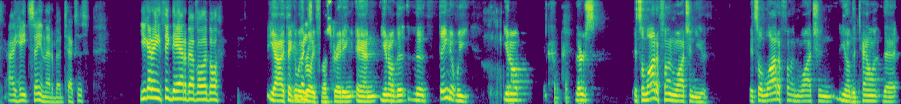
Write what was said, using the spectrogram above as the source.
I hate saying that about Texas. You got anything to add about volleyball? Yeah, I think Everybody's- it was really frustrating, and you know, the the thing that we, you know, there's, it's a lot of fun watching youth. It's a lot of fun watching, you know, the talent that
